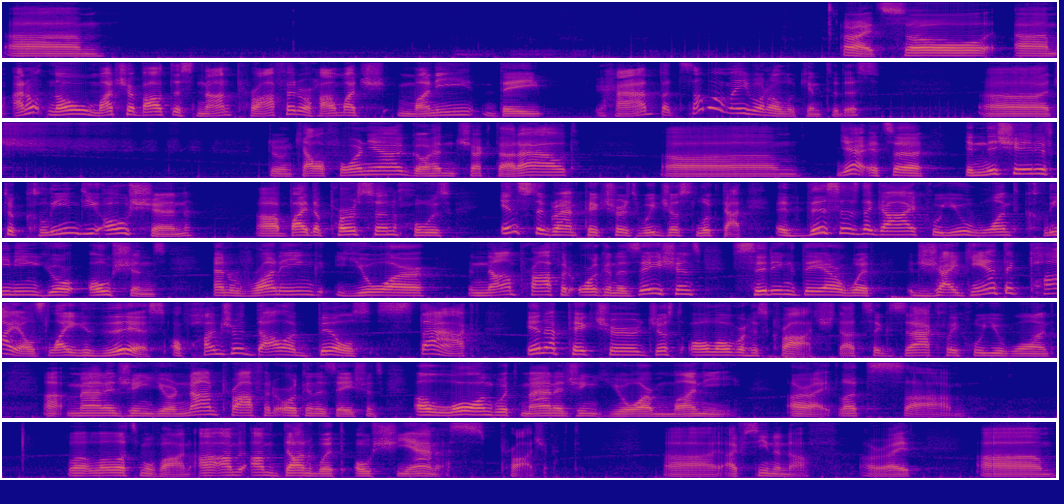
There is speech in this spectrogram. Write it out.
Um, all right. So um, I don't know much about this nonprofit or how much money they had, but someone may want to look into this. Uh, doing California. Go ahead and check that out. Um, yeah, it's a initiative to clean the ocean uh, by the person whose Instagram pictures we just looked at. This is the guy who you want cleaning your oceans and running your nonprofit organizations, sitting there with gigantic piles like this of $100 bills stacked in a picture just all over his crotch. That's exactly who you want uh, managing your nonprofit organizations along with managing your money. All right, let's um, well, let's move on. I'm I'm done with Oceanus project. Uh, I've seen enough. All right. Um,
